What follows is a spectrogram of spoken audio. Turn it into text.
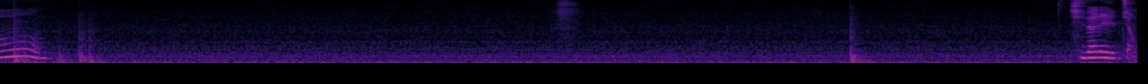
うんしだれいちゃん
